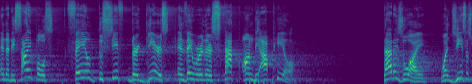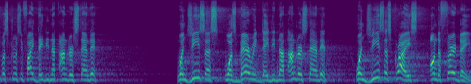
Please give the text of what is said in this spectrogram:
And the disciples failed to shift their gears and they were there stuck on the uphill. That is why when Jesus was crucified, they did not understand it. When Jesus was buried, they did not understand it. When Jesus Christ on the third day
